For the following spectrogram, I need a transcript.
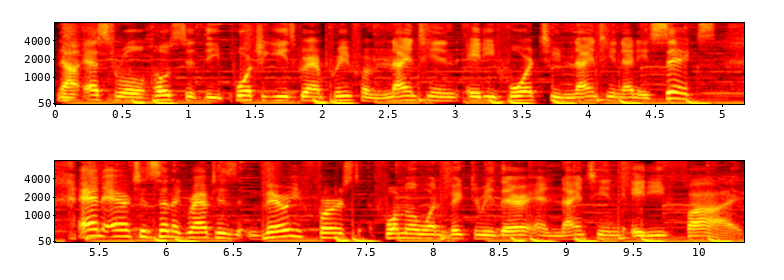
Now, Estoril hosted the Portuguese Grand Prix from 1984 to 1996, and Ayrton Senna grabbed his very first Formula One victory there in 1985.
